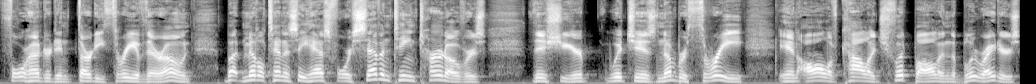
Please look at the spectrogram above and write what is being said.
433 of their own. But Middle Tennessee has for 17 turnovers this year, which is number three in all of college football, and the Blue Raiders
